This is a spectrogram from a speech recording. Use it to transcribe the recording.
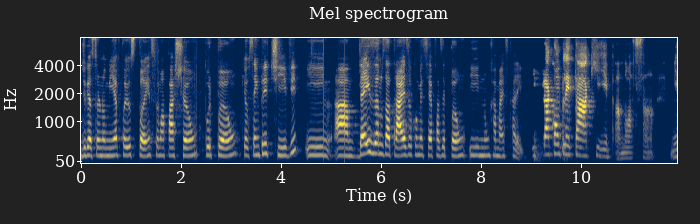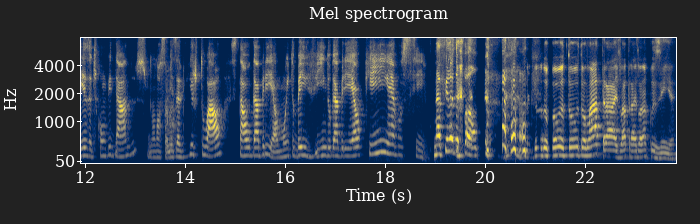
de gastronomia foi os pães, foi uma paixão por pão que eu sempre tive. E há 10 anos atrás eu comecei a fazer pão e nunca mais parei. E para completar aqui a nossa mesa de convidados, na nossa mesa virtual, está o Gabriel. Muito bem-vindo, Gabriel. Quem é você? Na fila do pão. na fila do pão, eu tô, tô lá atrás, lá atrás, lá na cozinha.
